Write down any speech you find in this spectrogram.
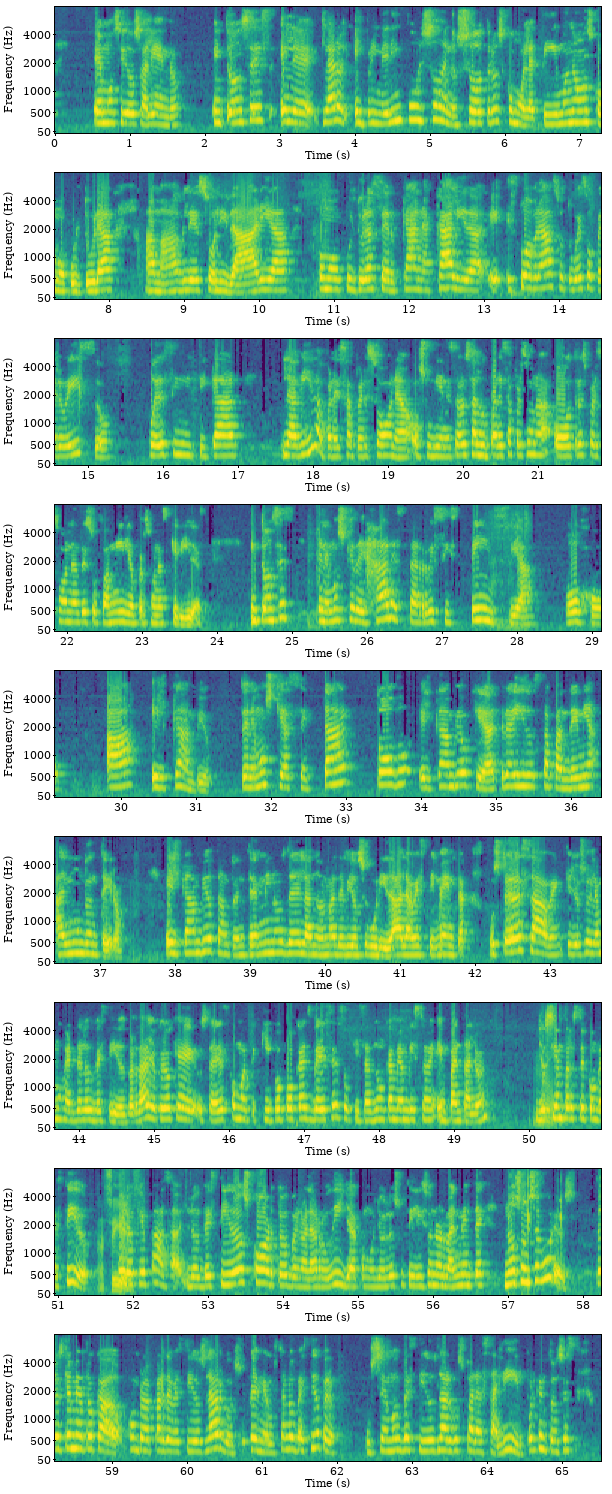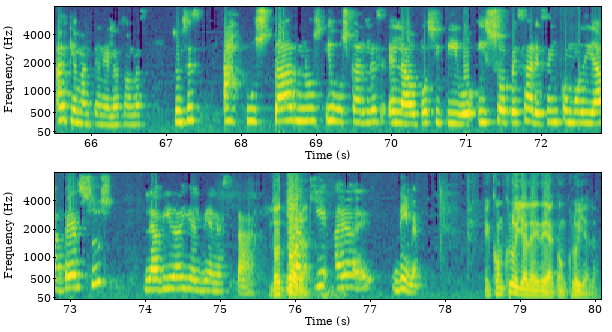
hemos ido saliendo. Entonces, eh, claro, el primer impulso de nosotros como latinos, como cultura amable, solidaria, como cultura cercana, cálida, e, es tu abrazo, tu beso, pero eso puede significar la vida para esa persona o su bienestar de salud para esa persona o otras personas de su familia o personas queridas. Entonces, tenemos que dejar esta resistencia, ojo, a el cambio. tenemos que aceptar todo el cambio que ha traído esta pandemia al mundo entero. El cambio tanto en términos de las normas de bioseguridad, la vestimenta. Ustedes saben que yo soy la mujer de los vestidos, ¿verdad? Yo creo que ustedes como equipo pocas veces o quizás nunca me han visto en pantalón. Yo siempre estoy con vestido. Pero ¿qué pasa? Los vestidos cortos, bueno, a la rodilla, como yo los utilizo normalmente, no son seguros. Entonces, ¿qué me ha tocado? Comprar un par de vestidos largos. Ok, me gustan los vestidos, pero usemos vestidos largos para salir, porque entonces hay que mantener las normas. Entonces, ajustarnos y buscarles el lado positivo y sopesar esa incomodidad versus la vida y el bienestar. Doctora. aquí, dime. Eh, concluya la idea, conclúyala.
